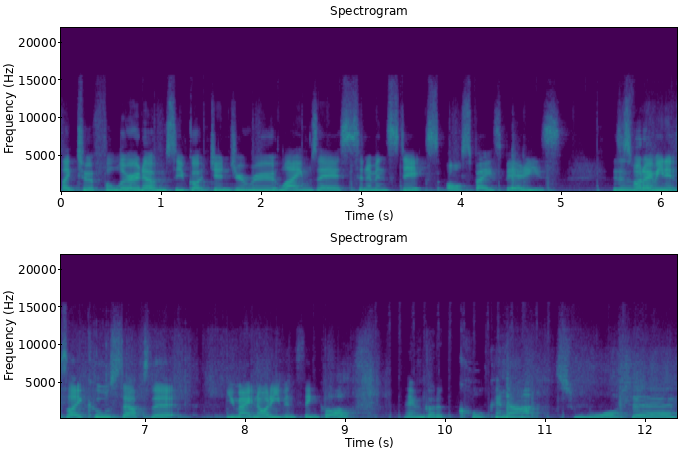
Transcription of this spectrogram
like to a falernum. So you've got ginger root, lime zest, cinnamon sticks, allspice berries. This is what I mean. It's like cool stuff that you might not even think of. Then we've got a coconut water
